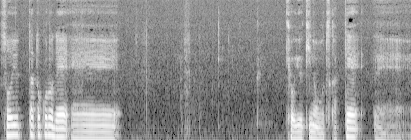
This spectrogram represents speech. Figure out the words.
そういったところで、えー、共有機能を使って、えー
